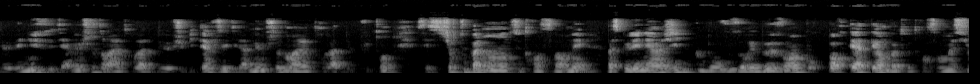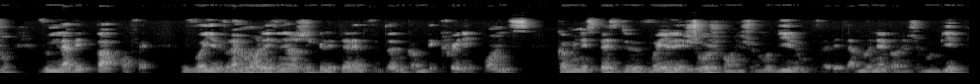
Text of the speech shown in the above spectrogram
de Vénus, je vous ai dit la même chose dans la rétrograde de Jupiter, je vous ai dit la même chose dans la rétrograde de Pluton. C'est surtout pas le moment de se transformer parce que l'énergie dont vous aurez besoin pour porter à terme votre transformation, vous ne l'avez pas en fait. Vous voyez vraiment les énergies que les planètes vous donnent comme des credit points, comme une espèce de, vous voyez les jauges dans les jeux mobiles où vous avez de la monnaie dans les jeux mobiles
